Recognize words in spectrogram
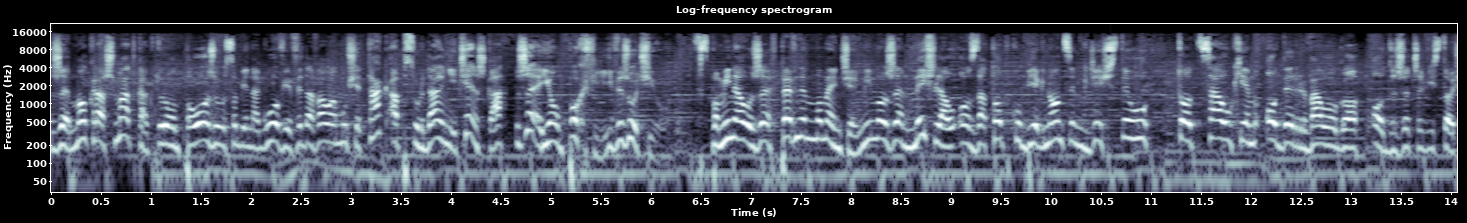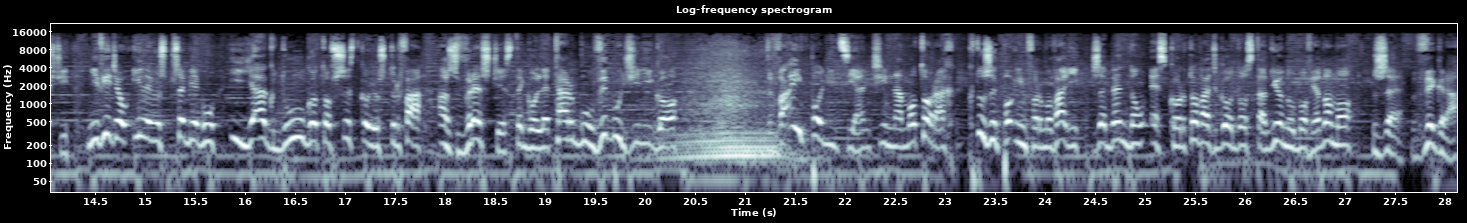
że mokra szmatka, którą położył sobie na głowie, wydawała mu się tak absurdalnie ciężka, że ją po chwili wyrzucił. Wspominał, że w pewnym momencie, mimo że myślał o zatopku biegnącym gdzieś z tyłu, to całkiem oderwało go od rzeczywistości. Nie wiedział ile już przebiegł i jak długo to wszystko już trwa, aż wreszcie z tego letargu wybudzili go dwaj policjanci na motorach, którzy poinformowali, że będą eskortować go do stadionu, bo wiadomo, że wygra.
